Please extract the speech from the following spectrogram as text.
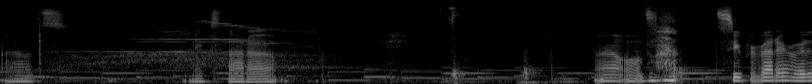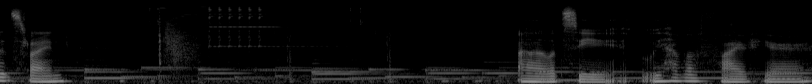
Uh, let's mix that up. Oh, not super better, but it's fine. Uh, let's see. We have a five here.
